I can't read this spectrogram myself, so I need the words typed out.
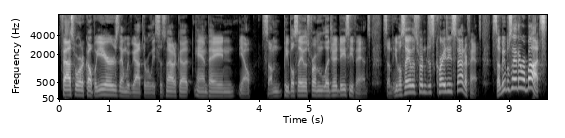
fast forward a couple years then we've got the release of Snyder Cut campaign you know some people say it was from legit DC fans. Some people say it was from just crazy Snyder fans. Some people say they were bots.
